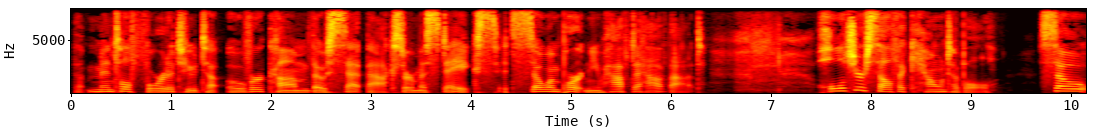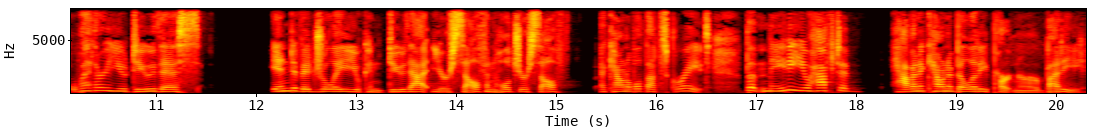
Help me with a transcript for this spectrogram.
That mental fortitude to overcome those setbacks or mistakes. It's so important. You have to have that. Hold yourself accountable. So, whether you do this individually, you can do that yourself and hold yourself accountable. That's great. But maybe you have to have an accountability partner or buddy.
